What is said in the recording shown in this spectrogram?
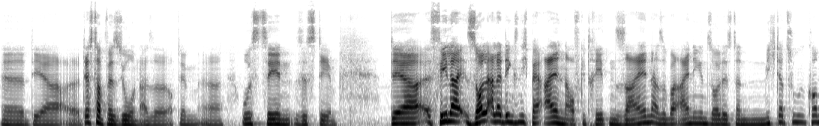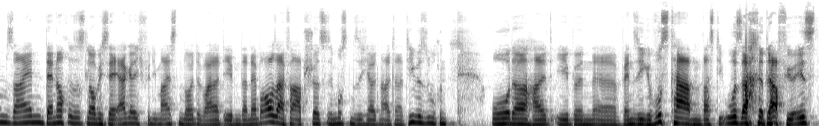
äh, der äh, Desktop-Version, also auf dem äh, OS 10-System. Der Fehler soll allerdings nicht bei allen aufgetreten sein. Also bei einigen sollte es dann nicht dazu gekommen sein. Dennoch ist es, glaube ich, sehr ärgerlich für die meisten Leute, weil halt eben dann der Browser einfach abstürzt. Sie mussten sich halt eine Alternative suchen oder halt eben, äh, wenn sie gewusst haben, was die Ursache dafür ist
